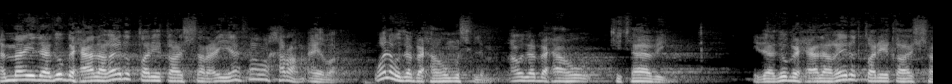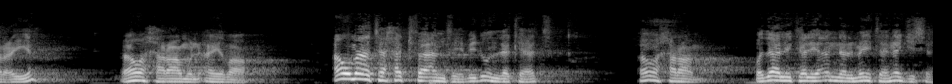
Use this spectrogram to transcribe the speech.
أما إذا ذبح على غير الطريقة الشرعية فهو حرام أيضا. ولو ذبحه مسلم أو ذبحه كتابي إذا ذبح على غير الطريقة الشرعية فهو حرام أيضا. أو مات حتف أنفه بدون زكاة فهو حرام. وذلك لأن الميتة نجسة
